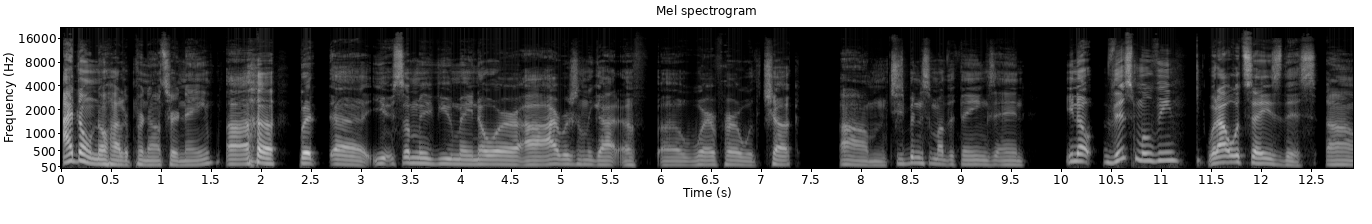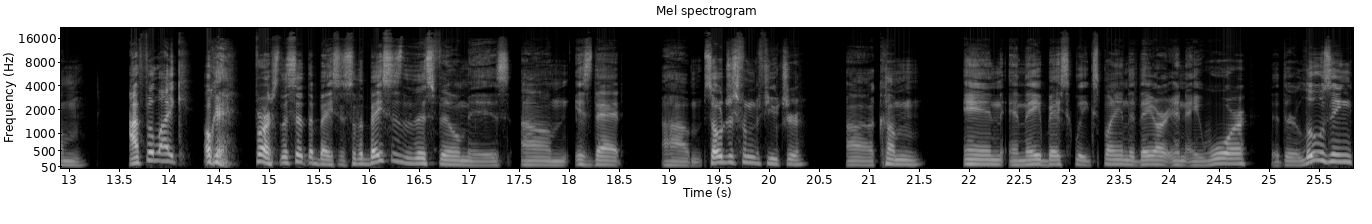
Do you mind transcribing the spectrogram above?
I don't know how to pronounce her name. Uh, but uh, you, some of you may know her. Uh, I originally got a, aware of her with Chuck. Um, she's been in some other things, and you know, this movie. What I would say is this. Um, I feel like okay. First, let's set the basis. So the basis of this film is um is that um soldiers from the future uh come in and they basically explain that they are in a war that they're losing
